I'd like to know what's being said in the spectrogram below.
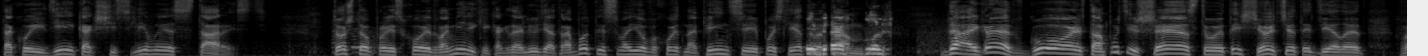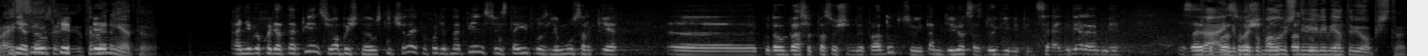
такой идеи, как счастливая старость. То, что происходит в Америке, когда люди отработали свое, выходят на пенсию, и после этого Играют там... В гольф. Да, играют в гольф, там путешествуют, еще что-то делают. В России Нет, этого нету. Они выходят на пенсию, обычно русский человек выходит на пенсию и стоит возле мусорки, э, куда выбрасывают просроченную продукцию, и там дерется с другими пенсионерами за да, эту просроченную элементами общества.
